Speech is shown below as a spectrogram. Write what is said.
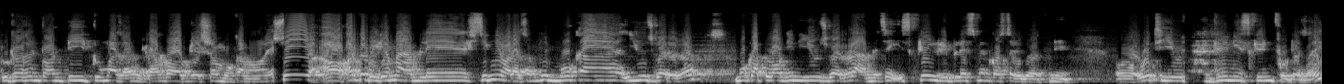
टु थाउजन्ड ट्वेन्टी टूमा झन् राम्रो अपडेट छ मौकामा। सो अर्को भिडियोमा हामीले सिक्नेवाला छौँ कि मौका युज गरेर मौका प्लगइन युज गरेर हामीले चाहिँ स्क्रिन रिप्लेसमेन्ट कसरी गर्ने with use green screen footage है।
